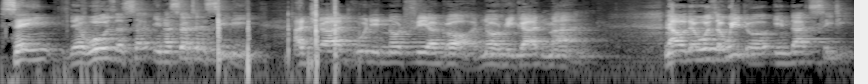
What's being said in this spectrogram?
Saying there was a, in a certain city a judge who did not fear God nor regard man. Now there was a widow in that city,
